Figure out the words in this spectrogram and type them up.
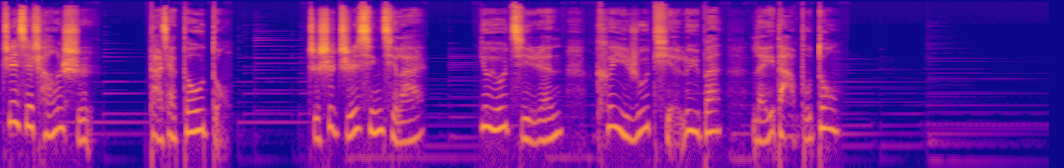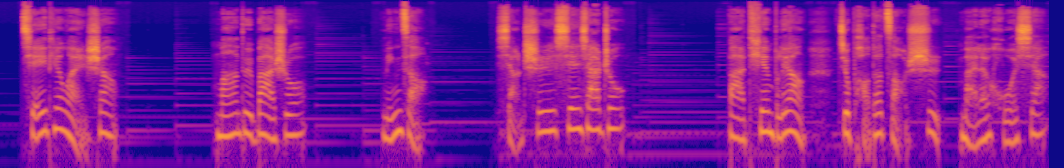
这些常识，大家都懂。只是执行起来，又有几人可以如铁律般雷打不动？前一天晚上，妈对爸说：“明早想吃鲜虾粥。”爸天不亮就跑到早市买来活虾，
